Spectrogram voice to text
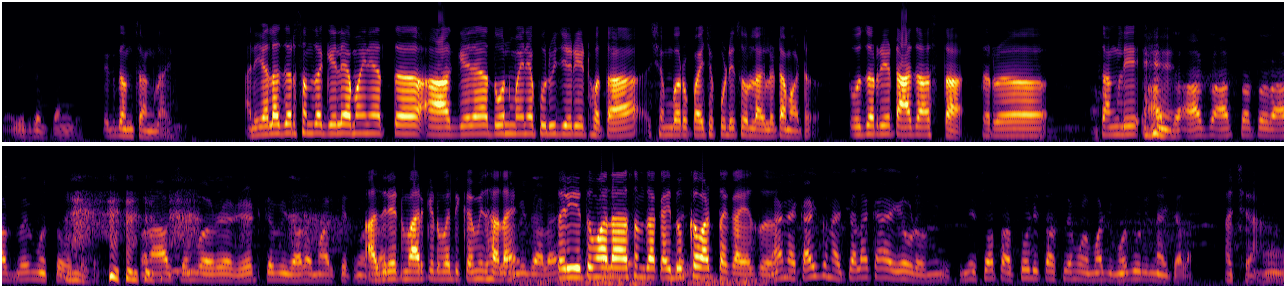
एकदम चांगलं आहे. एकदम चांगलं आहे. आणि याला जर समजा गेल्या महिन्यात गेल्या दोन महिन्यापूर्वी जे रेट होता शंभर रुपयाच्या पुढे चालू लागलं टमाटर तो जर रेट आज असता तर अ, चांगले आज आज आजचा तर आज लय मस्त होतं पण आज शंभर रेट कमी झाला मार्केट आज रेट मार्केटमध्ये कमी झालाय. कमी झालाय. तरी तुम्हाला समजा काही दुःख वाटतं का याचं? नाही नाही काहीच नाही. त्याला काय एवढं मी मी स्वतः तोडीत असल्यामुळे माझी मजुरी नाही त्याला. अच्छा. हं,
